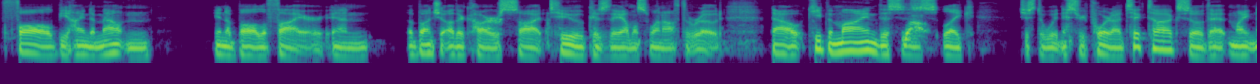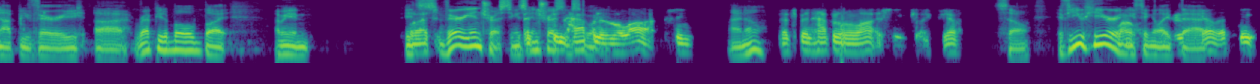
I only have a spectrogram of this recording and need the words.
fall behind a mountain in a ball of fire. And a bunch of other cars saw it too because they almost went off the road. Now, keep in mind, this Wow. is like just a witness report on TikTok, so that might not be very uh, reputable, but I mean, it's that's- very interesting. It's interesting been happening story. a lot. Seems- I know. That's been happening a lot. It seems like, yeah. So if you hear Wow. anything like that, Yeah, that's neat.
